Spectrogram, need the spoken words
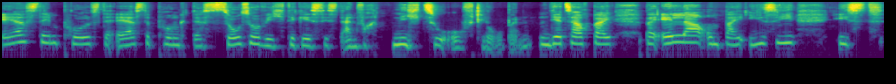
erste Impuls, der erste Punkt, der so, so wichtig ist, ist einfach nicht zu oft loben. Und jetzt auch bei, bei Ella und bei Easy ist,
